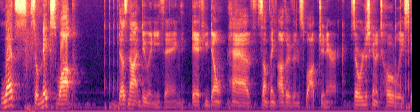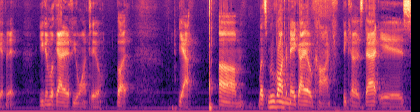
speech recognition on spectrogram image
let's, so make swap does not do anything if you don't have something other than swap generic. So we're just going to totally skip it. You can look at it if you want to, but yeah. Um, let's move on to make IO conf because that is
